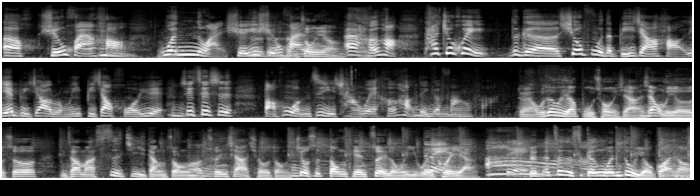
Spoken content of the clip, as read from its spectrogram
呃循环好、温暖、血液循环很重要。哎很好，它就会那个修复的比较好，也比较容易、比较活跃，所以这是保护我们自己肠胃很好的一个方法。对啊，我这回也要补充一下，像我们有的时候，你知道吗？四季当中啊，春夏秋冬就是冬天最容易胃对溃疡。对对，那这个是跟温度有关哦，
